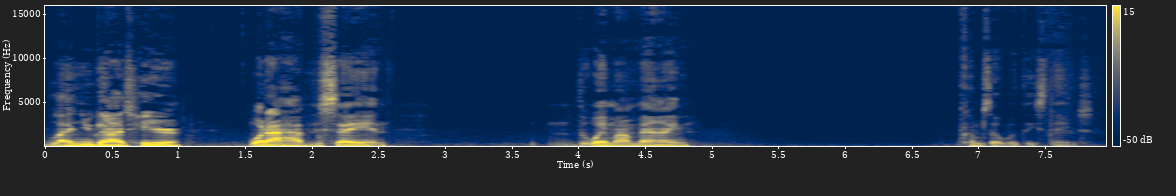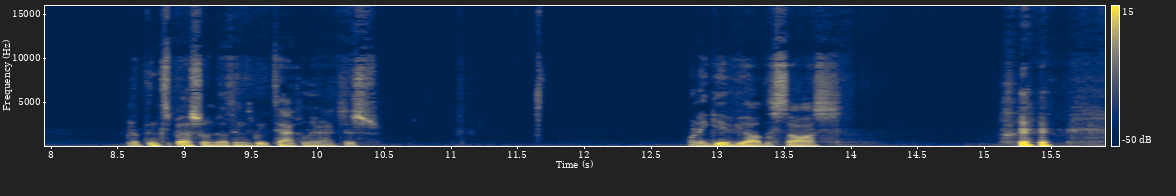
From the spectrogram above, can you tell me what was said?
letting you guys hear what I have to say and the way my mind comes up with these things. Nothing special, nothing spectacular. I just want to give y'all the sauce.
